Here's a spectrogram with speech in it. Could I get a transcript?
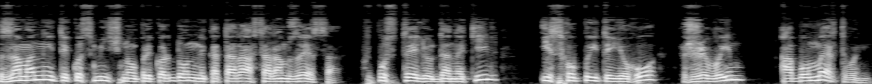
заманити космічного прикордонника Тараса Рамзеса в пустелю Данакіль і схопити його живим або мертвим.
